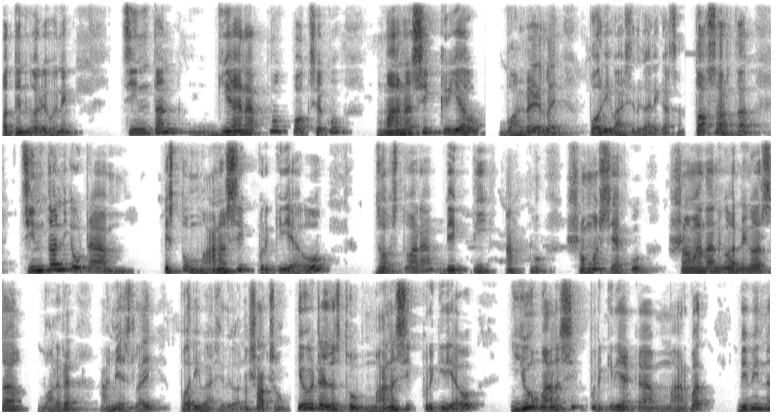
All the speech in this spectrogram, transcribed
अध्ययन गऱ्यौँ भने चिन्तन ज्ञानात्मक पक्षको मानसिक क्रिया हो भनेर यसलाई परिभाषित गरेका छन्। तसर्थ चिन्तन एउटा यस्तो मानसिक प्रक्रिया हो जसद्वारा व्यक्ति आफ्नो समस्याको समाधान गर्ने गर्छ भनेर हामी यसलाई परिभाषित गर्न सक्छौँ। एउटा जस्तो मानसिक प्रक्रिया हो। यो मानसिक प्रक्रियाका मार्फत विभिन्न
